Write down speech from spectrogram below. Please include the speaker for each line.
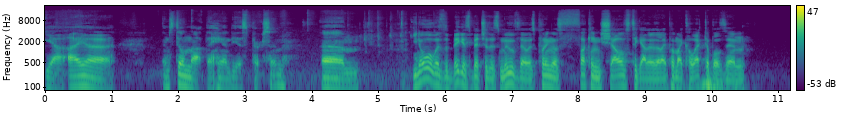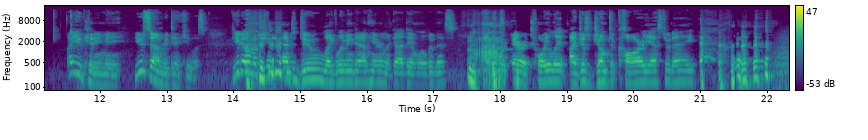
Speaker 1: Yeah, I uh, I'm still not the handiest person. Um, you know what was the biggest bitch of this move though is putting those fucking shelves together that I put my collectibles in.
Speaker 2: Are you kidding me? You sound ridiculous. Do you know how much shit I had to do, like living down here in the goddamn wilderness? I can repair a toilet. I just jumped a car yesterday.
